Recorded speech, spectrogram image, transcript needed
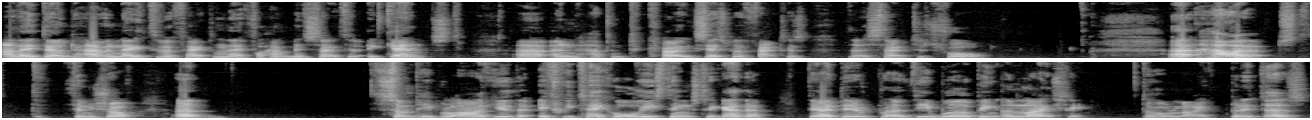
and they don't have a negative effect and therefore haven't been selected against uh, and happen to coexist with factors that are selected for. Uh, however, to finish off, uh, some people argue that if we take all these things together, the idea of uh, the world being unlikely the whole life, but it does.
